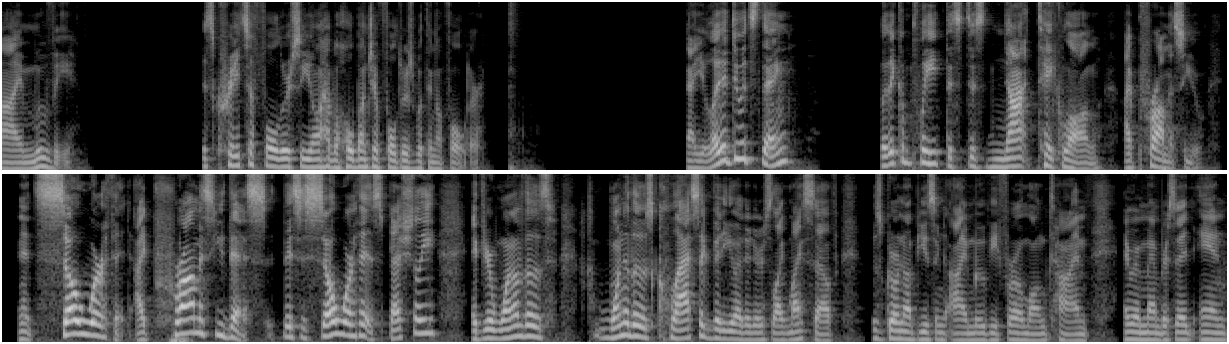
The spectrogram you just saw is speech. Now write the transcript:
iMovie. This creates a folder so you don't have a whole bunch of folders within a folder. Now you let it do its thing. Let it complete. This does not take long. I promise you. And it's so worth it. I promise you this. This is so worth it, especially if you're one of those one of those classic video editors like myself who's grown up using iMovie for a long time and remembers it. And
